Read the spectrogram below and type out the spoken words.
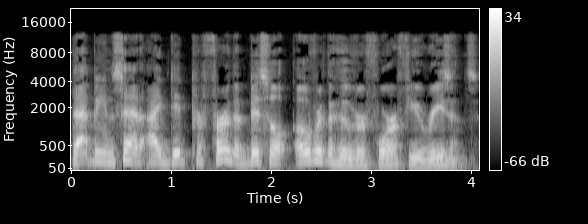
That being said, I did prefer the Bissell over the Hoover for a few reasons.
